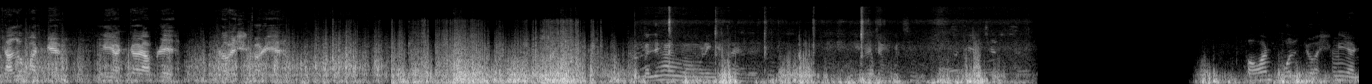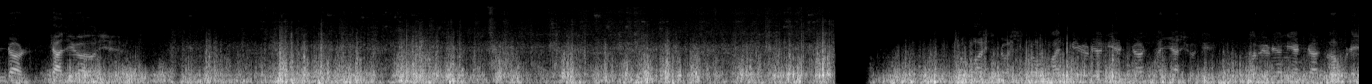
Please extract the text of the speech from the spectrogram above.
ચાલો મંદિરની અંદર આપણે પ્રવેશ કરીએ. પવન પુલ જોશની અંદર ચાલી રહ્યો છે આપણે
